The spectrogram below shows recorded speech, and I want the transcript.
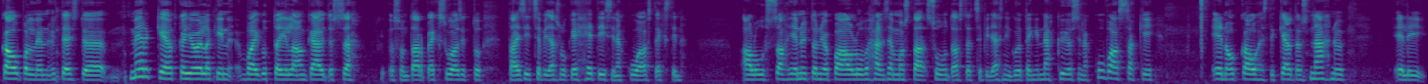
kaupallinen yhteistyömerkkiä, jotka joillakin vaikuttajilla on käytössä, jos on tarpeeksi suosittu, tai sitten se pitäisi lukea heti siinä kuvaustekstin alussa. Ja nyt on jopa ollut vähän semmoista suuntausta, että se pitäisi niin kuin jotenkin näkyä jo siinä kuvassakin. En ole kauheasti käytännössä nähnyt, eli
